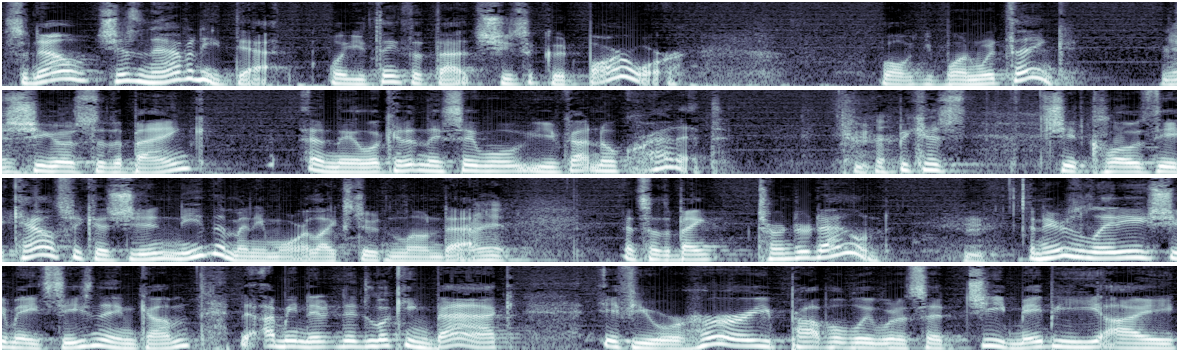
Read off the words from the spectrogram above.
So now she doesn't have any debt. Well, you'd think that, that she's a good borrower. Well, one would think. She goes to the bank, and they look at it and they say, "Well, you've got no credit," because she had closed the accounts because she didn't need them anymore, like student loan debt. Right. And so the bank turned her down. Hmm. And here's a lady; she made seasoned income. I mean, looking back, if you were her, you probably would have said, "Gee, maybe I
